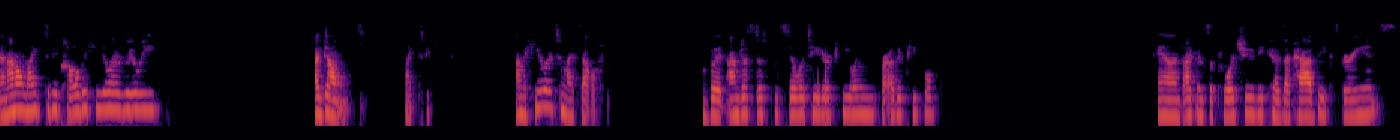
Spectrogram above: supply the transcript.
And I don't like to be called a healer, really. I don't like to be. I'm a healer to myself. But I'm just a facilitator of healing for other people. And I can support you because I've had the experience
